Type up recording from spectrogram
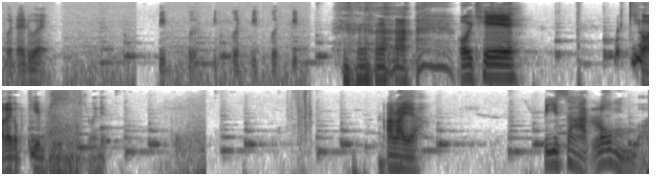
เปิดได้ด้วย ปิดเปิดปิดเปิดปิดเปิดปิด โอเค มันเกี่ยวอะไรกับเกมผีวะเนี่ย อะไรอะปีศาจล่มเหรอ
